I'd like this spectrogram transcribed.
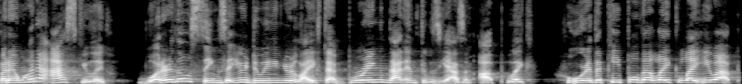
But I want to ask you, like, what are those things that you're doing in your life that bring that enthusiasm up? Like, who are the people that like light you up?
